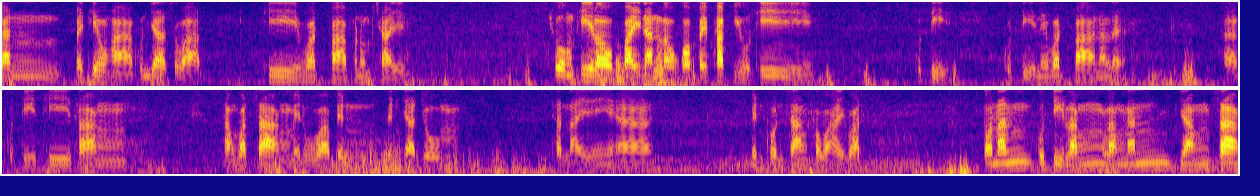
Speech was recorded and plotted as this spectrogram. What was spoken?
กันไปเที่ยวหาคุณย่าสวัสดที่วัดป่าพนมชัย ช่วงที่เราไปนั้นเราก็ไปพักอยู่ที่กุฏิกุฏิในวัดป่านั่นแหละกุฏิที่ทางทางวัดสร้างไม่รู้ว่าเป็นเป็นญาติโยมท่านไหนอ่า เป็นคนสร้างถวายวัด ตอนนั้นกุฏิหลังหลังนั้นยังสร้าง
